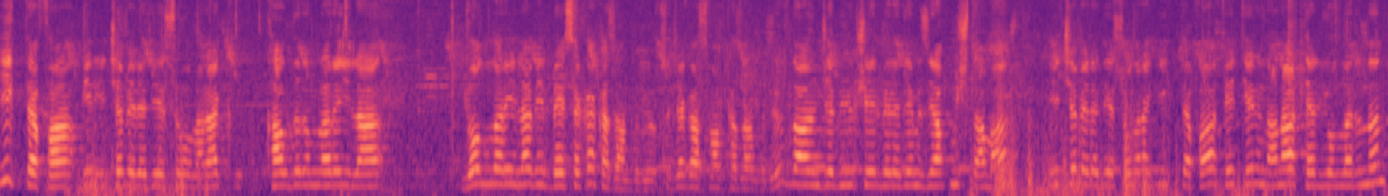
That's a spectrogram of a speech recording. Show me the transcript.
ilk defa bir ilçe belediyesi olarak kaldırımlarıyla, yollarıyla bir BSK kazandırıyoruz, sıcak asfalt kazandırıyoruz. Daha önce Büyükşehir Belediye'miz yapmıştı ama ilçe belediyesi olarak ilk defa Fethiye'nin ana arter yollarının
